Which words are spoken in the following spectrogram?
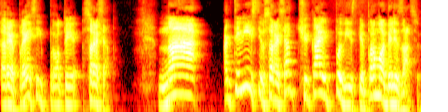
репресій проти соросят. На активістів соросят чекають повістки про мобілізацію.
